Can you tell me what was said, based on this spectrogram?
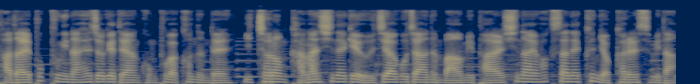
바다의 폭풍이나 해적에 대한 공포가 컸는데 이처럼 강한 신에게 의지하고자 하는 마음이 바알 신화의 확산에 큰 역할을 했습니다.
